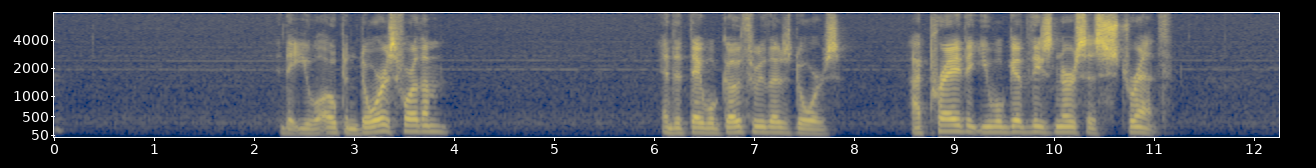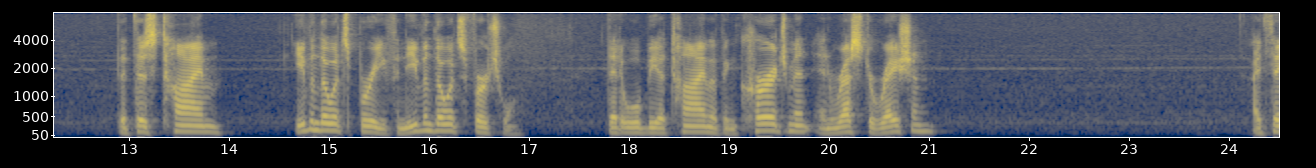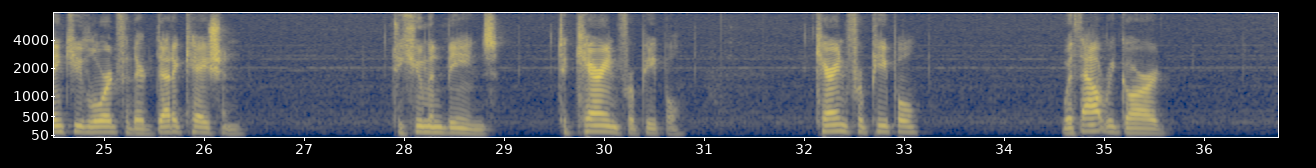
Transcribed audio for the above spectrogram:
that you will open doors for them, and that they will go through those doors. I pray that you will give these nurses strength, that this time, even though it's brief and even though it's virtual, that it will be a time of encouragement and restoration. I thank you, Lord, for their dedication to human beings, to caring for people, caring for people without regard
